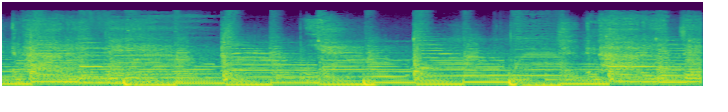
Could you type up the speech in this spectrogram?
And how do you feel? Yeah. And how do you do?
